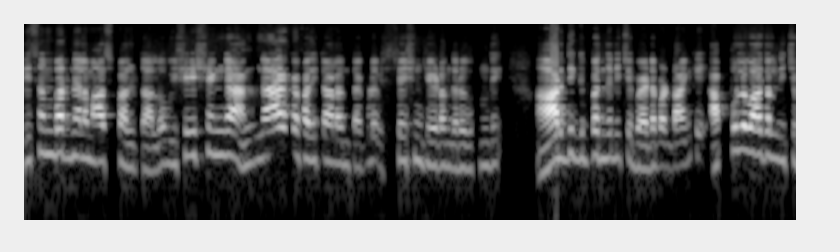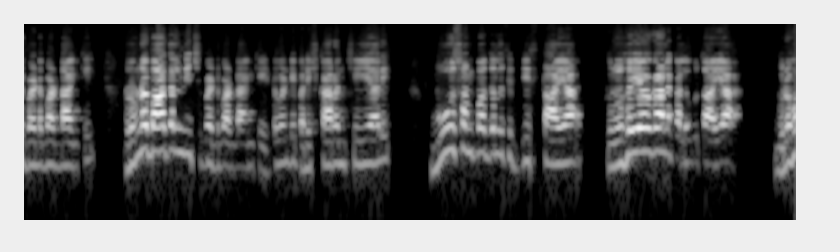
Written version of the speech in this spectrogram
డిసెంబర్ నెల మాస ఫలితాల్లో విశేషంగా అంగారక ఫలితాలంతా కూడా విశ్లేషణ చేయడం జరుగుతుంది. ఆర్థిక ఇబ్బంది నుంచి బయటపడడానికి అప్పుల బాధల నుంచి బయటపడడానికి రుణ బాధల నుంచి బయటపడడానికి ఎటువంటి పరిష్కారం చేయాలి? భూ సంపదలు సిద్ధిస్తాయా? గృహయోగాలు కలుగుతాయా? గృహ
